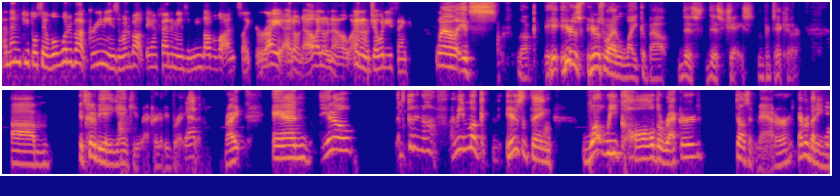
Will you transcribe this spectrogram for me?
and then people say, well, what about greenies and what about the amphetamines and blah blah blah. And it's like, you're right. I don't know. I don't know. I don't know. Joe, what do you think? Well, it's look, here's here's what I like about this this chase in particular. Um, it's going to be a Yankee record if he breaks yep. it, right? And you know, it's good enough. I mean, look, here's the thing what we call the record doesn't matter. Everybody yeah.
